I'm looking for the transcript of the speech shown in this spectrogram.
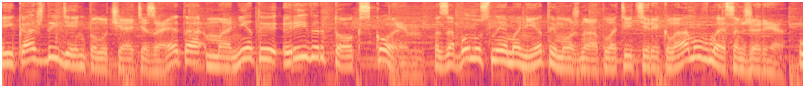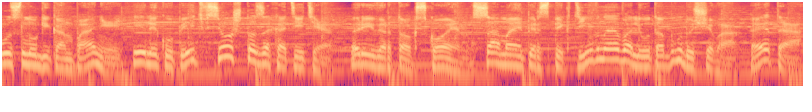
и каждый день получаете за это монеты River Talks Coin. За бонусные монеты можно оплатить рекламу в мессенджере, услуги компаний или купить все, что захотите. River Talks Coin – самая перспективная валюта будущего. Это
